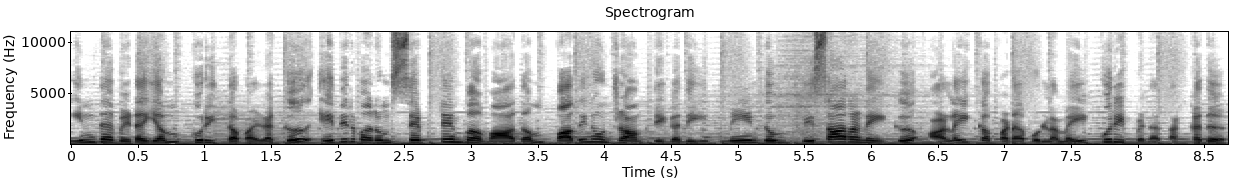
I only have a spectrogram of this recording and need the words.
இந்த விடயம் குறித்த வழக்கு எதிர்வரும் செப்டம்பர் மாதம் பதினொன்றாம் திகதி மீண்டும் விசாரணைக்கு அழைக்கப்பட உள்ளமை குறிப்பிடத்தக்கது.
